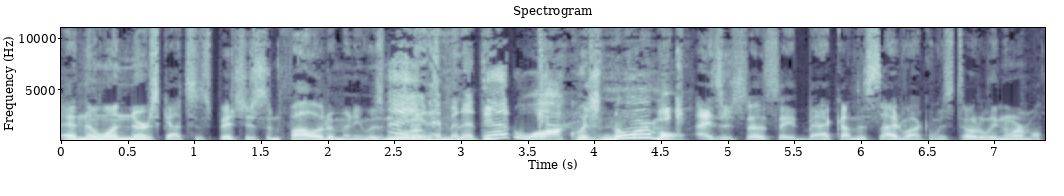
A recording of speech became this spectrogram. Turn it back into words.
and the one nurse got suspicious and followed him, and he was normal. Wait a minute. That walk was normal. Keyser Söze back on the sidewalk and was totally normal.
